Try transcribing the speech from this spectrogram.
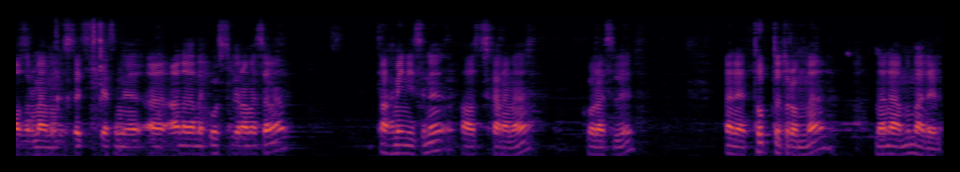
Hozir men buni statistikasini e, aniq-aniq ko'rsatib bera olmasam ham, taxminiysini hozir chiqaraman. Ko'rasizlar. Mana to'pda turibman. Mana bu model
